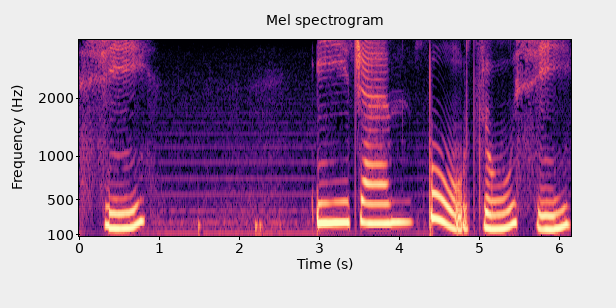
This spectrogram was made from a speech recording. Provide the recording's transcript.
惜。一沾不足惜。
